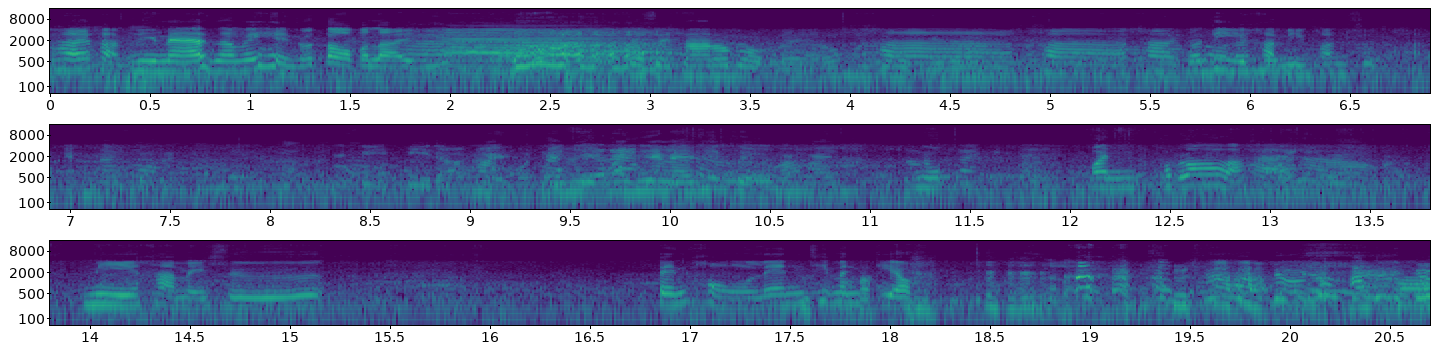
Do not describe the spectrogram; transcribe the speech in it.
ใช่ค่ะ มีแมสนะไม่เห็นว่าตอบอะไร แต่สายตาเราบอกแล้วมันโกค่ะหกไม่ได้ ค่ะ ค่ะ ก็ดีค่ะ มีความสุขค่ะ สี่ปีแล้วใหม่ไม่มีไม่มีอะไรที่เสริมบ้างไหมนุกวันครบรอบเหรอคะ มีค่ะไม่ซื้อ เป็นของเล่นที่มันเกี่ยว ดู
